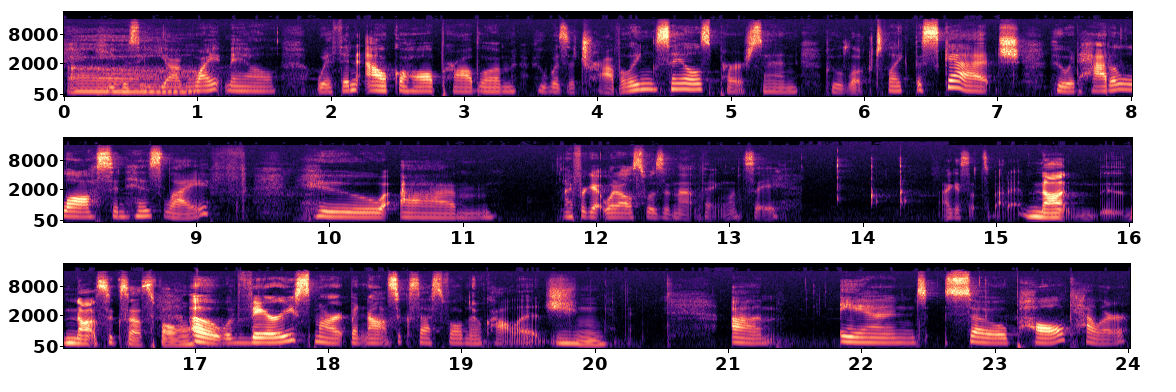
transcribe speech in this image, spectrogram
He was a young white male with an alcohol problem who was a traveling salesperson who looked like the sketch, who had had a loss in his life, who, um, I forget what else was in that thing. Let's see. I guess that's about it. Not not successful. Oh, very smart, but not successful, no college. Um, and so Paul Keller,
